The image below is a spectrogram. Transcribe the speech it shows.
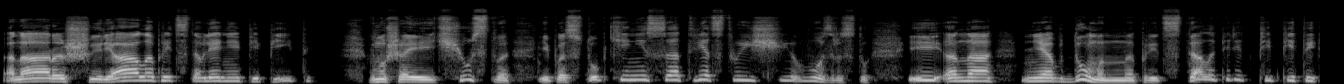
Она расширяла представление Пипиты, внушая ей чувства и поступки, не соответствующие возрасту, и она необдуманно предстала перед Пипитой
